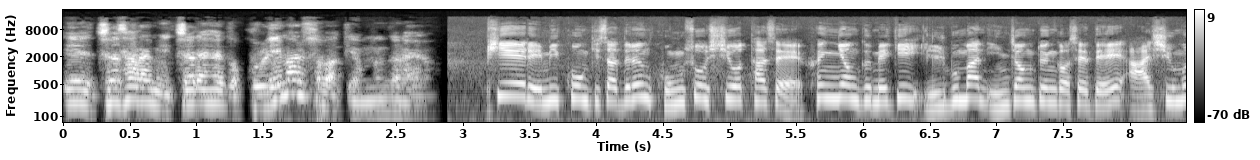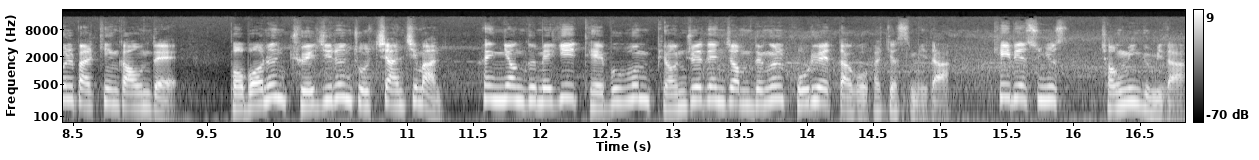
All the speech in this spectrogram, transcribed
이 저 사람이 저래 해도 군림할 수밖에 없는 거예요. 피해 레미콘 기사들은 공소시효 탓에 횡령 금액이 일부만 인정된 것에 대해 아쉬움을 밝힌 가운데 법원은 죄질은 좋지 않지만 횡령 금액이 대부분 변제된 점 등을 고려했다고 밝혔습니다. KBS 뉴스 정민규입니다.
